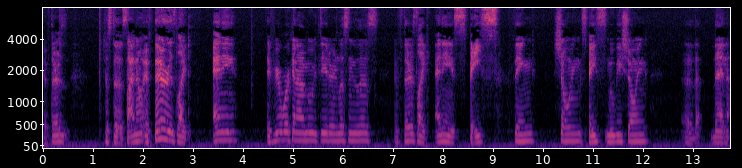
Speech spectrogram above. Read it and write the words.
If there's. Just a side note, if there is like any if you're working at a movie theater and listening to this, if there's like any space thing showing, space movie showing, uh, that then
